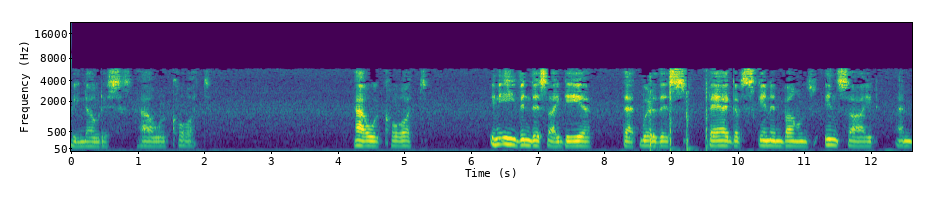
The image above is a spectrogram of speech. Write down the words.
we notice how we're caught how we're caught in even this idea that we're this bag of skin and bones inside and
